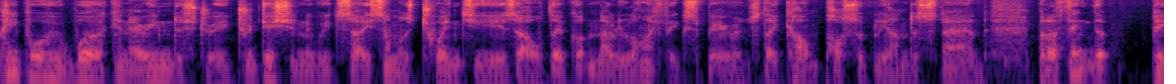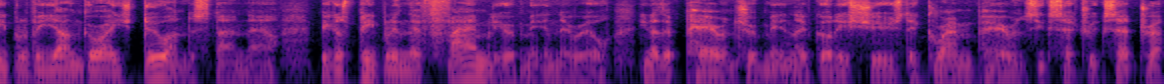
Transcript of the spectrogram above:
people who work in our industry, traditionally we'd say someone's 20 years old, they've got no life experience, they can't possibly understand. But I think that people of a younger age do understand now because people in their family are admitting they're ill. You know, their parents are admitting they've got issues, their grandparents, etc., etc.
